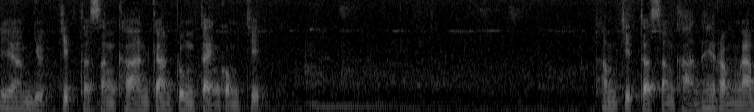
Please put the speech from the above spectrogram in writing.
พยายามหยุดจิตตสังขารการปรุงแต่งของจิตทำจิตตสังขารให้รำงับ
